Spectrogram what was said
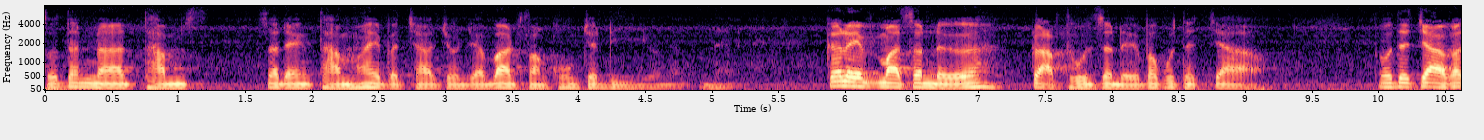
สนทนาธรรมแสดงธรรมให้ประชาชนชาวบ้านฟังคงจะดีอยู่นะนะก็เลยมาเสนอกราบทูลเสนอพระพุทธเจ้า พระพุทธเจ้าก็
